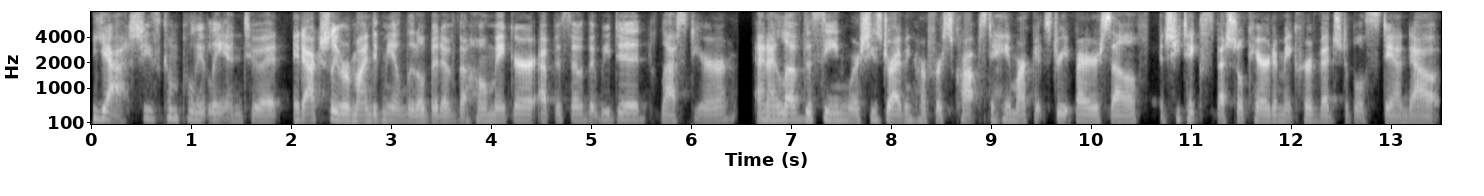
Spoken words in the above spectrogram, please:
Yeah, she's completely into it. It actually reminded me a little bit of the homemaker episode that we did last year. And I love the scene where she's driving her first crops to Haymarket Street by herself and she takes special care to make her vegetables stand out.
